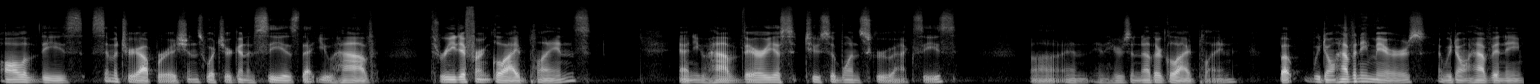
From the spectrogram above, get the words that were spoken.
all of these symmetry operations, what you're going to see is that you have three different glide planes, and you have various 2 sub 1 screw axes. Uh, and, and here's another glide plane. but we don't have any mirrors and we don't have any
